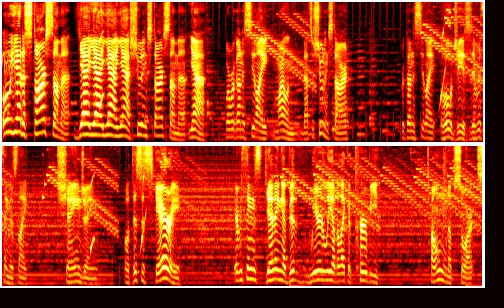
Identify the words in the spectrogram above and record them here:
Oh, yeah, the Star Summit. Yeah, yeah, yeah, yeah, Shooting Star Summit. Yeah, where we're gonna see, like, Marlin, that's a shooting star. We're gonna see like, oh geez, everything is like changing. Oh, this is scary. Everything's getting a bit weirdly of like a Kirby tone of sorts.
